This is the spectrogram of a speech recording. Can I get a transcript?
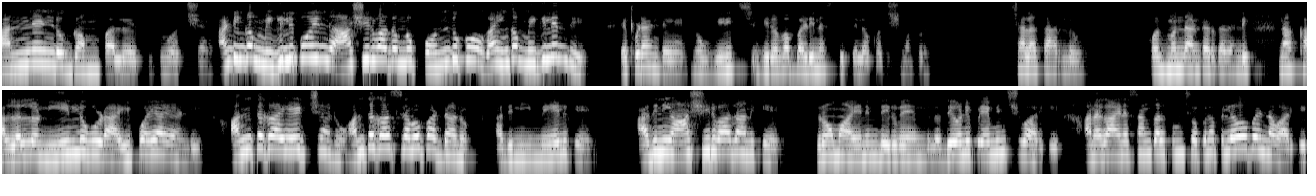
పన్నెండు గంపలు ఎత్తుతూ వచ్చారు. అంటే ఇంకా మిగిలిపోయింది ఆశీర్వాదం నువ్వు పొందుకోగా ఇంకా మిగిలింది. ఎప్పుడంటే నువ్వు విరిచి విరవబడిన స్థితిలోకి వచ్చినప్పుడు. చాలా సార్లు కొంతమంది అంటారు కదండి నా కళ్ళల్లో నీళ్ళు కూడా అయిపోయాయండి. అంతగా ఏడ్చాను అంతగా శ్రమ పడ్డాను అది నీ మేలుకే అది నీ ఆశీర్వాదానికే. రోమా ఎనిమిది ఇరవై ఎనిమిదిలో దేవుని ప్రేమించి వారికి అనగా ఆయన సంకల్పం చొప్పున పిలువబడిన వారికి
